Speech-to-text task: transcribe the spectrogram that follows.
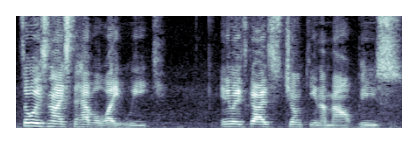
it's always nice to have a light week. Anyways guys, Junkie and I'm out, peace.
